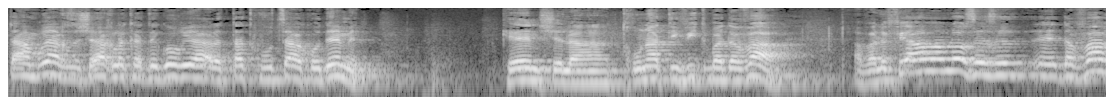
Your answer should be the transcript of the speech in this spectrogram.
טעם ריח זה שייך לקטגוריה, לתת קבוצה הקודמת, כן, של התכונה הטבעית בדבר, אבל לפי הרמב"ם לא, זה, זה דבר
